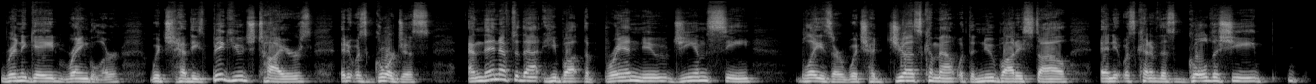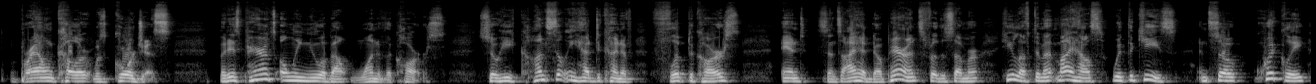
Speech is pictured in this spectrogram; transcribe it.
Renegade Wrangler, which had these big, huge tires, and it was gorgeous. And then after that, he bought the brand new GMC Blazer, which had just come out with the new body style, and it was kind of this goldishy brown color. It was gorgeous. But his parents only knew about one of the cars. So he constantly had to kind of flip the cars. And since I had no parents for the summer, he left them at my house with the keys. And so quickly,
